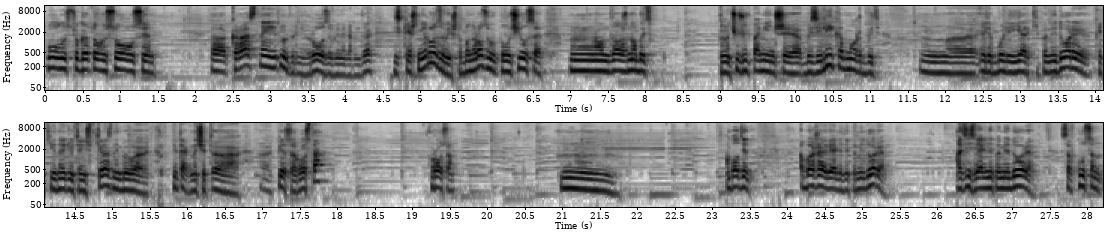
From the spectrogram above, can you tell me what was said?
полностью готовы соусы. А, красный, ну вернее розовый, наверное, да. Здесь, конечно, не розовый. Чтобы он розовый получился, должно быть чуть-чуть поменьше базилика, может быть, или более яркие помидоры, какие найдете, они все-таки разные бывают. Итак, значит, э, э, песо роста, роса. Обалденно. Обожаю вяленые помидоры. А здесь вяленые помидоры со вкусом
